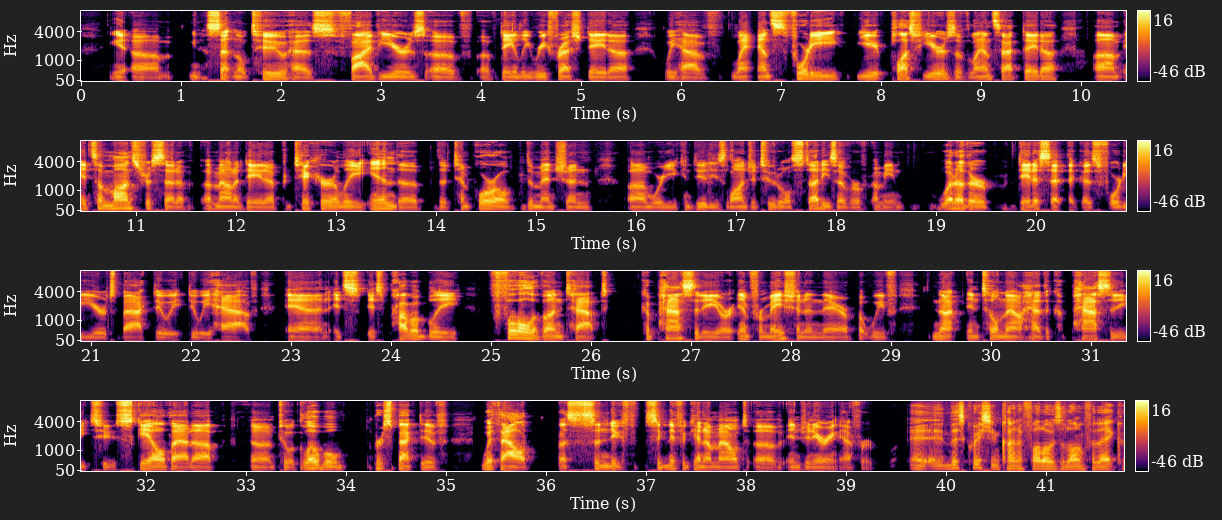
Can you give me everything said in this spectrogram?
um, you know, Sentinel 2 has five years of, of daily refresh data. We have Lance 40 year, plus years of Landsat data. Um, it's a monstrous set of amount of data, particularly in the the temporal dimension, um, where you can do these longitudinal studies over. I mean, what other data set that goes 40 years back do we do we have? And it's it's probably full of untapped capacity or information in there, but we've not until now had the capacity to scale that up uh, to a global perspective without a significant amount of engineering effort. And this question kind of follows along for that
